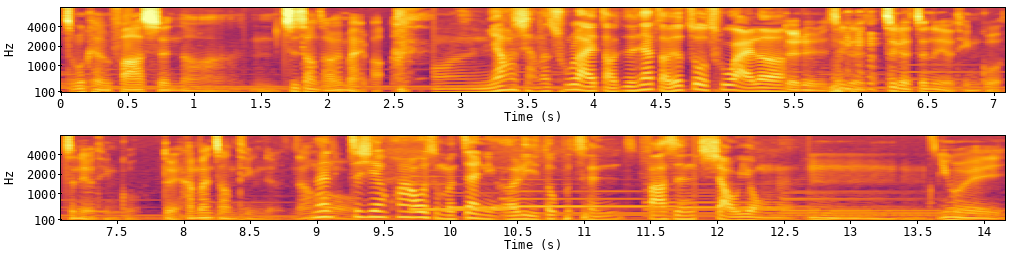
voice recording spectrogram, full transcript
怎么可能发生啊？嗯，智障才会买吧。你要想得出来，早人家早就做出来了。对对对，这个 这个真的有听过，真的有听过，对，还蛮常听的。然后那这些话为什么在你耳里都不曾发生效用呢？嗯，因为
